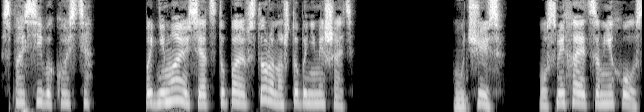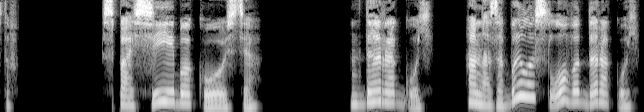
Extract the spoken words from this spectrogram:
«Спасибо, Костя». Поднимаюсь и отступаю в сторону, чтобы не мешать. «Учись», — усмехается мне Холостов. «Спасибо, Костя». «Дорогой». Она забыла слово «дорогой».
